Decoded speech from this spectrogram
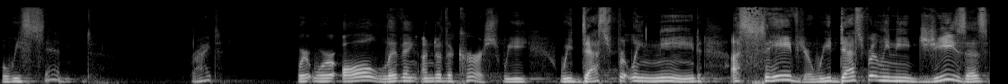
Well, we sinned, right? We're, we're all living under the curse. We, we desperately need a Savior. We desperately need Jesus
